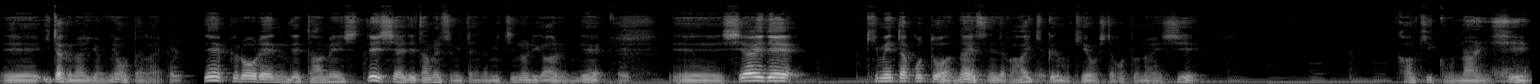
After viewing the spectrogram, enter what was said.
えー痛くないようにねお互い、はいでプロ練で試して試合で試すみたいな道のりがあるんで、えー試合で決めたことはないですね。だからハイキックでも KO したことないしカーフキックもないし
